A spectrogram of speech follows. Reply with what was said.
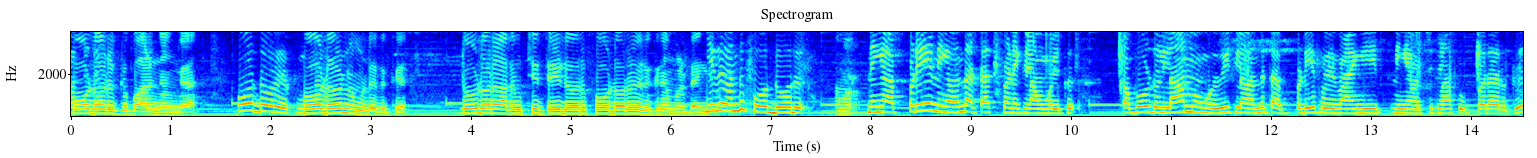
ஃபோர் டோர் இருக்கு பாருங்க அங்க. ஃபோர் டோர் இருக்கு. ஃபோர் டோர் நம்மள்ட்ட இருக்கு. டூ டோர் ஆரம்பிச்சு த்ரீ டோர் ஃபோர் டோரும் இருக்கு நம்மள்ட்ட. இது வந்து ஃபோர் டோர் நீங்க அப்படியே நீங்க வந்து அட்டாச் பண்ணிக்கலாம் உங்களுக்கு. கபோர்டு இல்லாம உங்க வீட்ல வந்துட்டு அப்படியே போய் வாங்கி நீங்க வச்சுக்கலாம். சூப்பரா இருக்கு.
